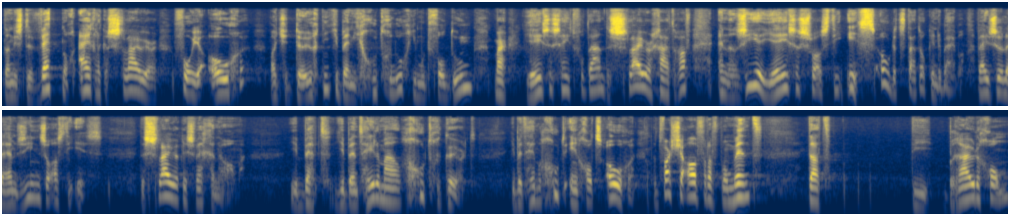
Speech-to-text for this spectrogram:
dan is de wet nog eigenlijk een sluier voor je ogen. Want je deugt niet, je bent niet goed genoeg, je moet voldoen. Maar Jezus heeft voldaan, de sluier gaat eraf. En dan zie je Jezus zoals die is. Oh, dat staat ook in de Bijbel. Wij zullen hem zien zoals die is. De sluier is weggenomen. Je bent, je bent helemaal goedgekeurd. Je bent helemaal goed in Gods ogen. Dat was je al vanaf het moment dat die bruidegom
